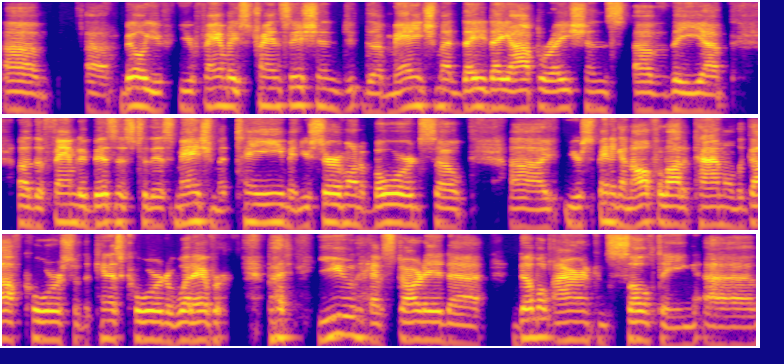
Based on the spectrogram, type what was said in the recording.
um, uh, Bill, you, your family's transitioned the management, day-to-day operations of the uh, of the family business to this management team, and you serve on a board. So uh, you're spending an awful lot of time on the golf course or the tennis court or whatever. But you have started uh, Double Iron Consulting uh,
